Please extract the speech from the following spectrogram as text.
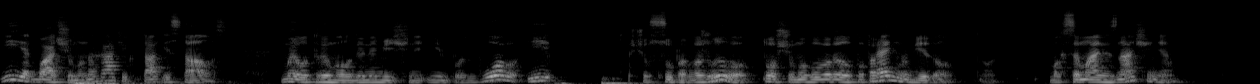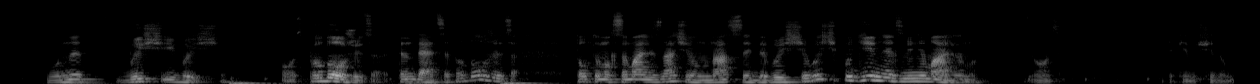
І як бачимо на графіку, так і сталося. Ми отримали динамічний імпульс вгору, і, що супер важливо, то, що ми говорили в попередньому відео, ось, максимальні значення, вони вищі і вищі. Ось, продовжується. Тенденція продовжується. Тобто максимальні значення у нас йде вище і вище, подібні як з мінімальними. Ось. Таким чином.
